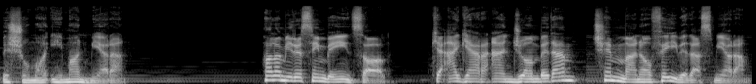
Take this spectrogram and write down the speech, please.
به شما ایمان میارن. حالا می‌رسیم به این سال که اگر انجام بدم چه منافعی به دست میارم.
